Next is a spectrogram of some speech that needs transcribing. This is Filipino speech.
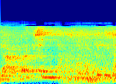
Đã hết sức.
